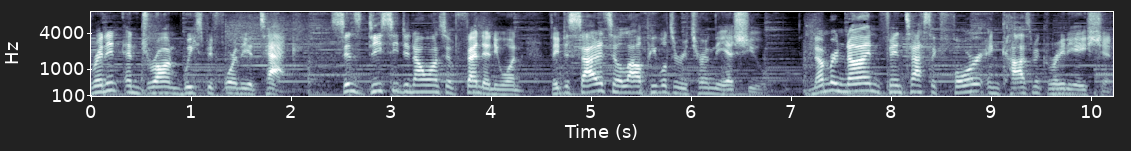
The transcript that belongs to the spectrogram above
written and drawn weeks before the attack. Since DC did not want to offend anyone, they decided to allow people to return the issue. Number 9 Fantastic Four and Cosmic Radiation.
